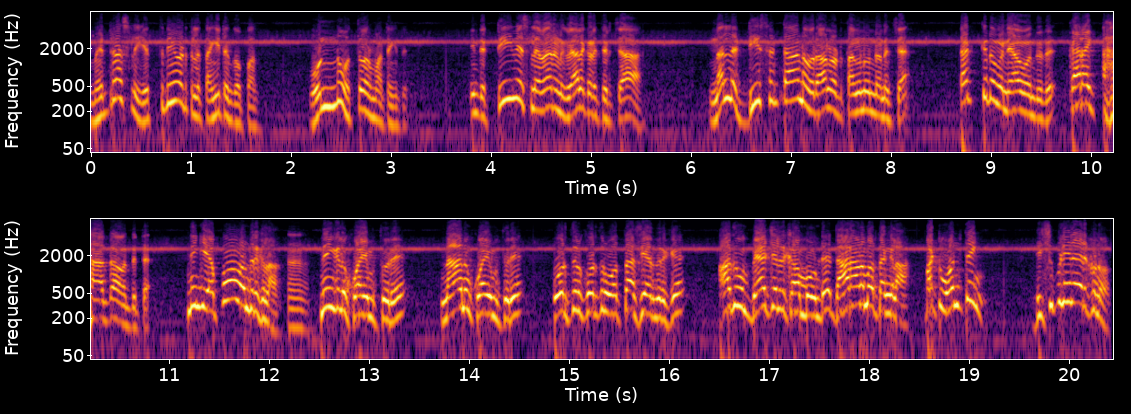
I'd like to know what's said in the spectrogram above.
மெட்ராஸ்ல எத்தனையோ இடத்துல தங்கிட்டேன் கோபால். ஒன்னும் ஒத்து வர மாட்டேங்குது. இந்த டிவிஎஸ்ல வேற எனக்கு வேலை கிடைச்சிருச்சா? நல்ல டீசென்ட்டான ஒரு ஆளோட தங்கணும்னு நினைச்சேன். டக்குனு ஞாபகம் வந்தது. கரெக்ட் அதான் வந்துட்டேன். நீங்க எப்போ வந்திருக்கலாம். ஆ. நீங்களும் கோயம்புத்தூர் நானும் கோயம்புத்தூர். ஒருத்தருக்கு ஒருத்தர் ஒத்தாசையா இருந்திருக்கு. அதுவும் பேச்சலர் காம்பவுண்ட் தாராளமா தங்கலாம். பட் ஒன் திங் டிசிப்ளினா இருக்கணும்.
